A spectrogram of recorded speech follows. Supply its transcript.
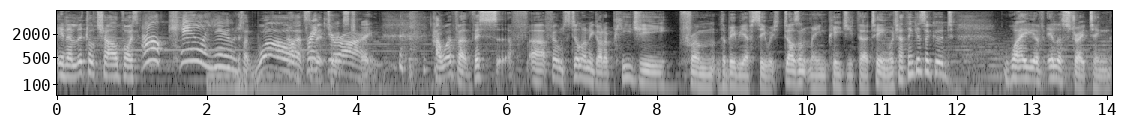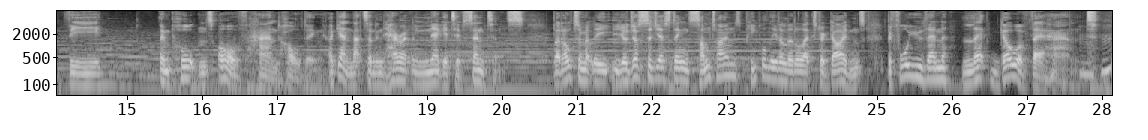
in a little child voice, "I'll kill you." It's like, whoa, that's a bit too extreme. However, this uh, uh, film still only got a PG from the BBFC, which doesn't mean PG-13, which I think is a good way of illustrating the importance of hand holding. Again, that's an inherently negative sentence. But ultimately, you're just suggesting sometimes people need a little extra guidance before you then let go of their hand. Mm-hmm.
